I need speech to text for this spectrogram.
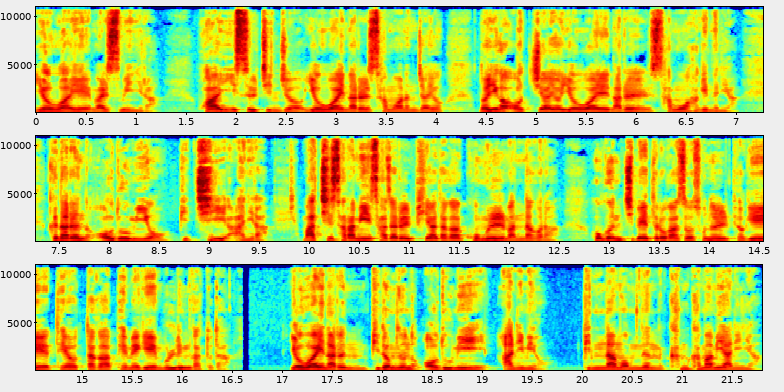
여호와의 말씀이니라. 화 있을진저 여호와의 날을 사모하는 자여 너희가 어찌하여 여호와의 날을 사모하겠느냐? 그날은 어둠이요 빛이 아니라. 마치 사람이 사자를 피하다가 곰을 만나거나 혹은 집에 들어가서 손을 벽에 대었다가 뱀에게 물림 같도다. 여호와의 날은 빛없는 어둠이 아니며 빛남 없는 캄캄함이 아니냐.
